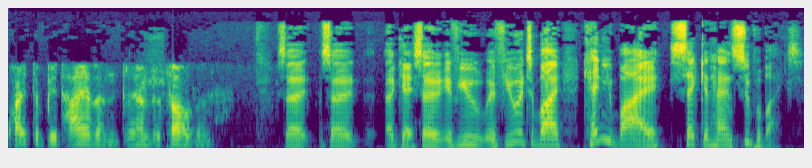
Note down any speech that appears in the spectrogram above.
quite a bit higher than 300,000. So, so okay. So if you if you were to buy, can you buy secondhand superbikes?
